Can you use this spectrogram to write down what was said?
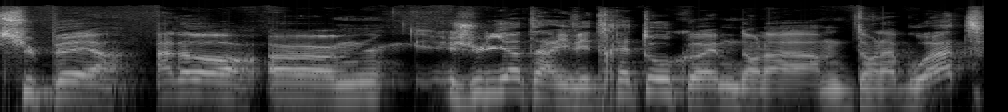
Super. Alors, euh, Julien, t'es arrivé très tôt quand même dans la dans la boîte.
